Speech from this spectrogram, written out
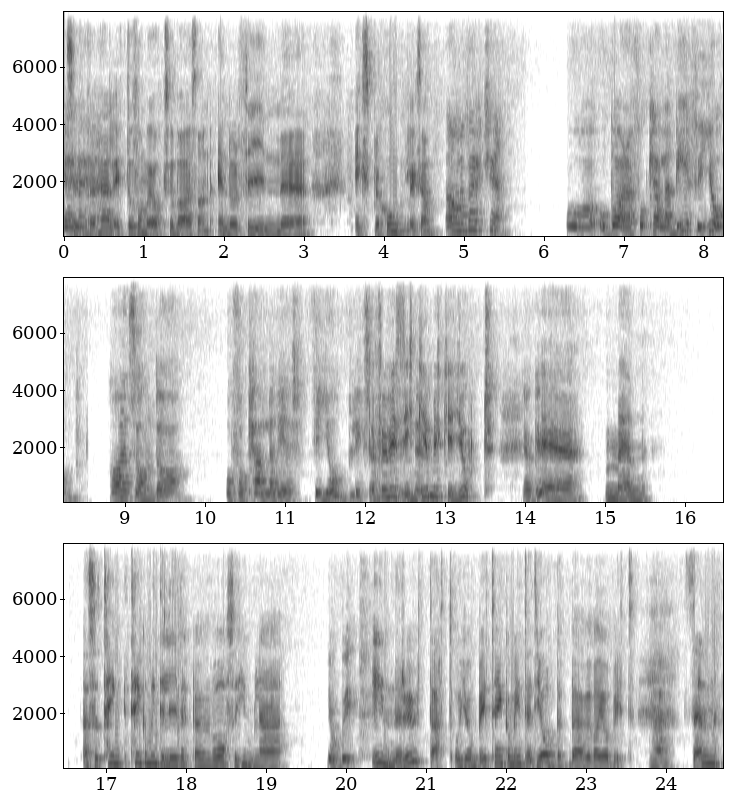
Eh, superhärligt. Då får man ju också bara sån endorfin eh, explosion liksom. ja men verkligen. Och, och bara få kalla det för jobb. Ha en sån dag och få kalla det för jobb liksom. Ja, för vi fick ju Nu. mycket gjort. Ja, gud. Eh, men alltså, tänk, tänk om inte livet behöver vara så himla Jobbigt. inrutat och jobbigt. Tänk om inte ett jobb behöver vara jobbigt. Nej. Sen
